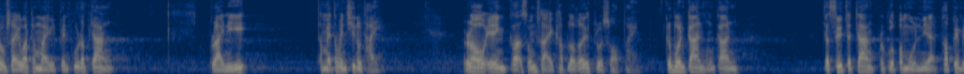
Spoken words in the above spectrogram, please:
สงสัยว่าทำไมเป็นผู้รับจ้างรายนี้ทำไมต้องเป็นชิโนไทย เราเองก็สงสัยครับเราก็เลยตรวจสอบไป กระบวนการของการจัดซื้อจัดจ้างประกวดประมูลเนี่ยก็เป็นไป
